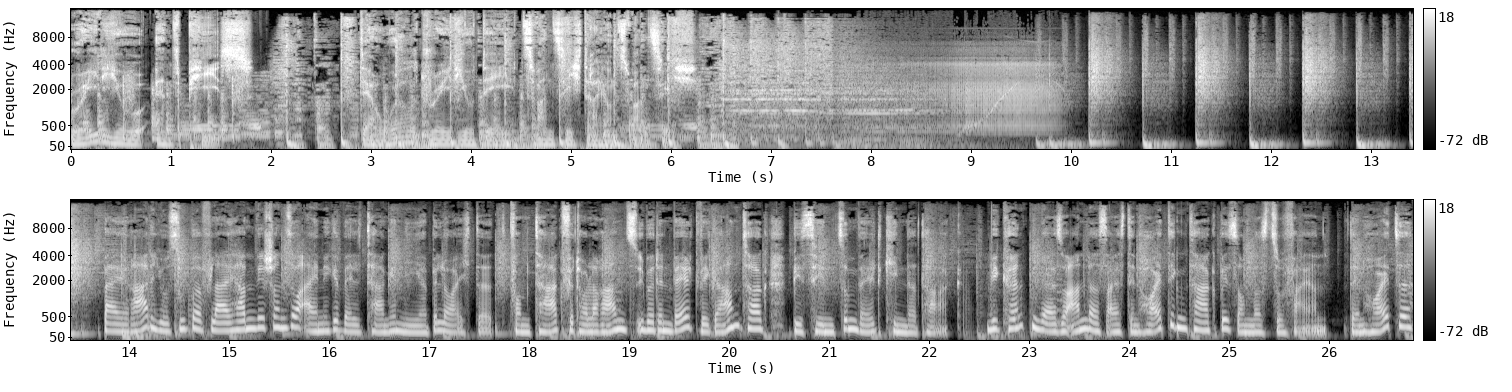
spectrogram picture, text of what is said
Radio and Peace. Der World Radio Day 2023. Bei Radio Superfly haben wir schon so einige Welttage näher beleuchtet. Vom Tag für Toleranz über den Weltvegantag bis hin zum Weltkindertag. Wie könnten wir also anders als den heutigen Tag besonders zu feiern? Denn heute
